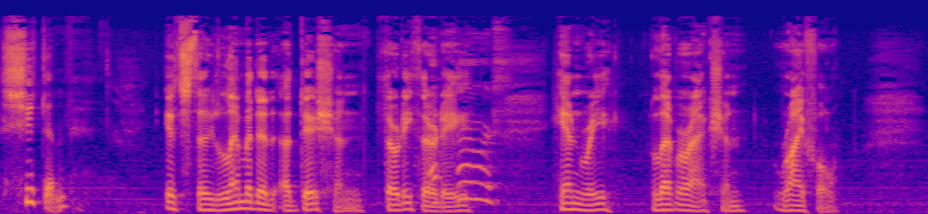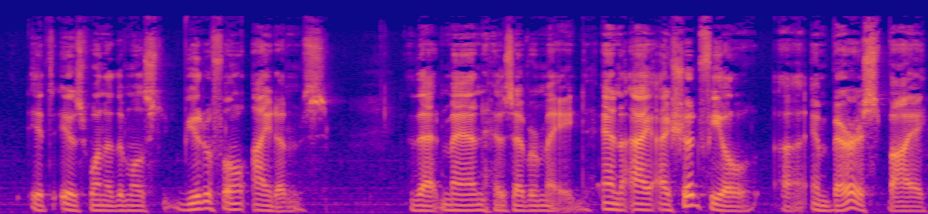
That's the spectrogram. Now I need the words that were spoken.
shoot them. It's the limited edition 3030 Henry lever action rifle. It is one of the most beautiful items that man has ever made. And I, I should feel uh, embarrassed by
